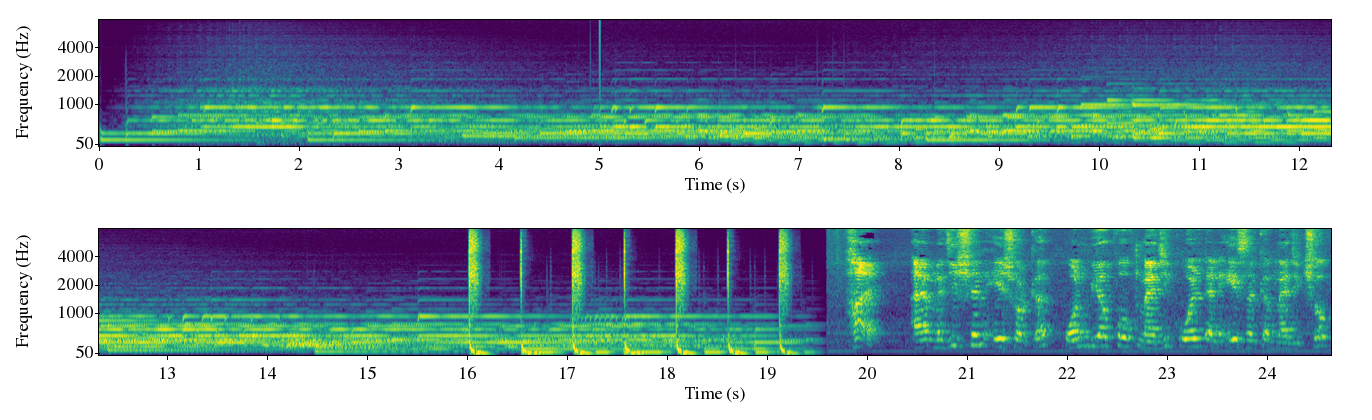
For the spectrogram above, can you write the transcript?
Magician A Shorkar on behalf of Magic World and A Circle Magic Shop.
